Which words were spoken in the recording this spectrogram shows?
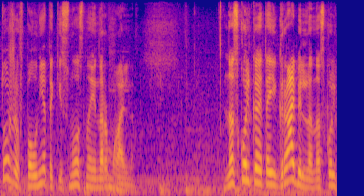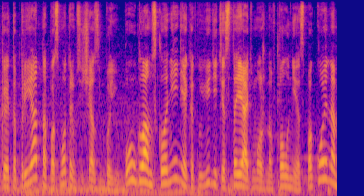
тоже вполне таки сносно и нормально. Насколько это играбельно, насколько это приятно, посмотрим сейчас в бою. По углам склонения, как вы видите, стоять можно вполне спокойно.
